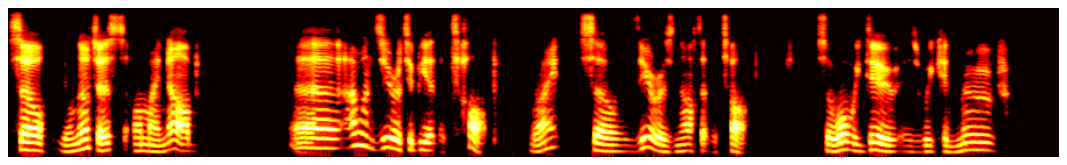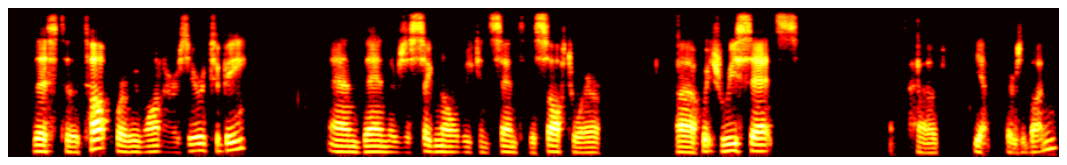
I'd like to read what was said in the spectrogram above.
So you'll notice on my knob, uh, I want zero to be at the top, right? So zero is not at the top. So what we do is we can move this to the top where we want our zero to be, and then there's a signal we can send to the software uh, which resets, have, yeah, there's a button,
